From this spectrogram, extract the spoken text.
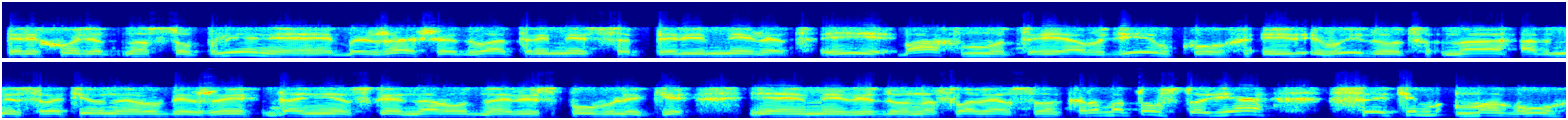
переходят в наступление и ближайшие 2-3 месяца перемелят и Бахмут, и Авдеевку, и выйдут на административные рубежи Донецкой Народной Республики, я имею в виду на Славянск-Краматорск, я с этим могу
